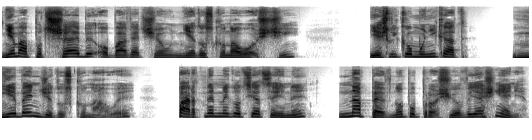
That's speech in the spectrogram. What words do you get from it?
Nie ma potrzeby obawiać się niedoskonałości. Jeśli komunikat nie będzie doskonały, partner negocjacyjny na pewno poprosi o wyjaśnienie.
